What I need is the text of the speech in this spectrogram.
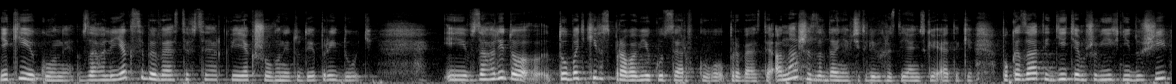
які ікони, взагалі, як себе вести в церкві, якщо вони туди прийдуть. І взагалі то, то батьків справа, в яку церкву привести. А наше завдання вчителів християнської етики показати дітям, що в їхній душі,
